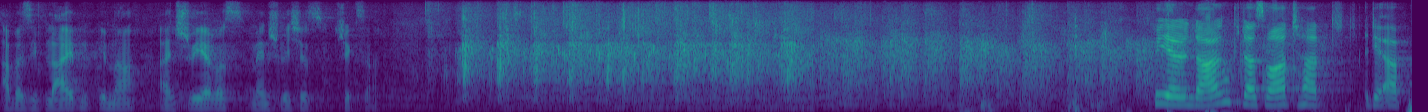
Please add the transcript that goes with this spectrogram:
Aber sie bleiben immer ein schweres menschliches Schicksal. Vielen Dank. Das Wort hat die Abg.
